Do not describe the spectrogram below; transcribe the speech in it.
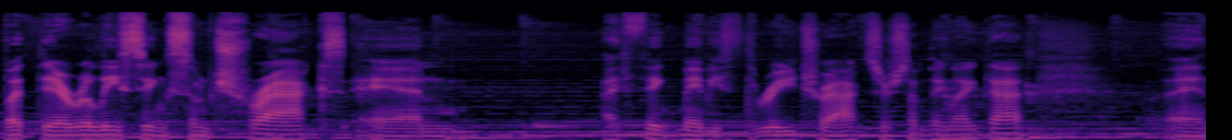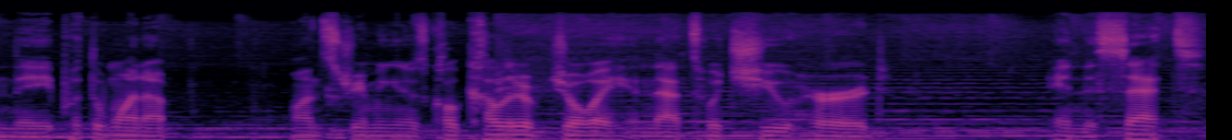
but they're releasing some tracks, and I think maybe three tracks or something like that. And they put the one up on streaming, and it was called Color of Joy, and that's what you heard in the set.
